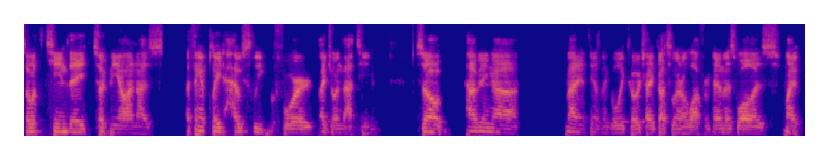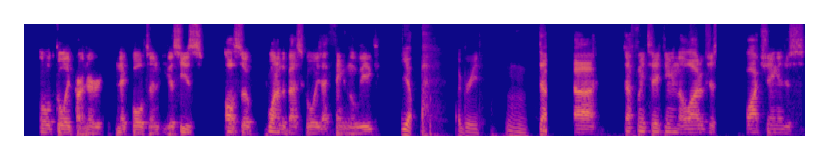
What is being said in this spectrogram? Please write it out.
So with the team, they took me on as I think I played house league before I joined that team. So having uh Matt Anthony as my goalie coach, I got to learn a lot from him as well as my old goalie partner Nick Bolton because he's also one of the best goalies I think in the league. Yep. Agreed. Mhm. uh, definitely taking a lot of just watching and just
